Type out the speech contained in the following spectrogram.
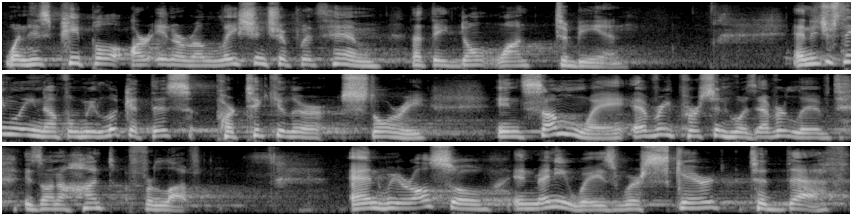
when his people are in a relationship with him that they don't want to be in. And interestingly enough, when we look at this particular story, in some way, every person who has ever lived is on a hunt for love. And we are also, in many ways, we're scared to death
